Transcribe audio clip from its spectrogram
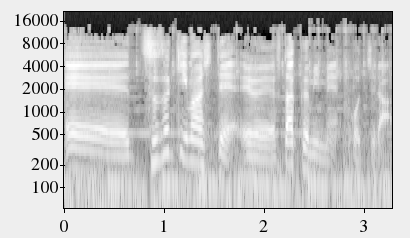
えー、続きまして、えー、二組目、こちら。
